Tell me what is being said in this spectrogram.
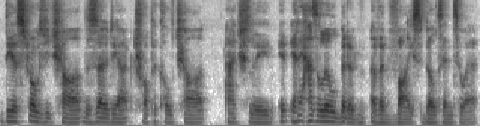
the astrology chart, the zodiac tropical chart, actually it, it has a little bit of, of advice built into it.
